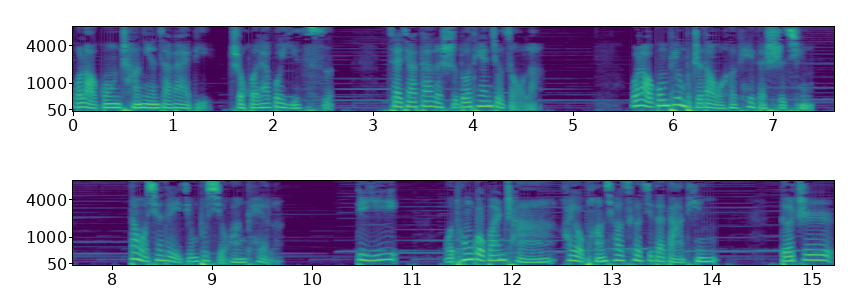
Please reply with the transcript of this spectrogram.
我老公常年在外地，只回来过一次，在家待了十多天就走了。我老公并不知道我和 K 的事情，但我现在已经不喜欢 K 了。第一，我通过观察还有旁敲侧击的打听，得知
